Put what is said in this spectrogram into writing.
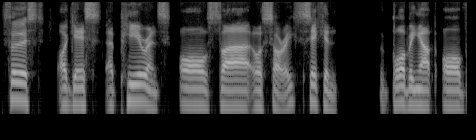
first, I guess, appearance of, uh, or sorry, second bobbing up of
